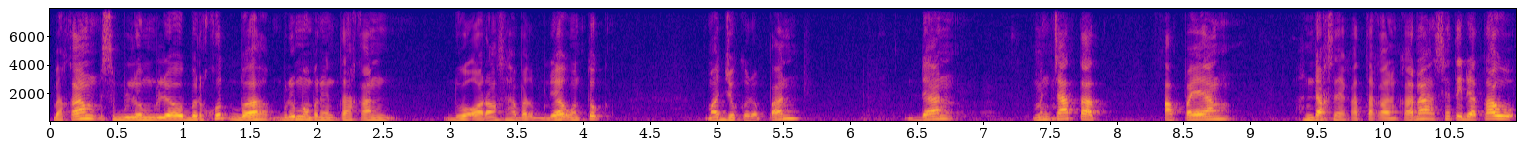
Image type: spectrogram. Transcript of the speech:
Bahkan sebelum beliau berkhutbah beliau memerintahkan dua orang sahabat beliau untuk maju ke depan dan mencatat apa yang hendak saya katakan. Karena saya tidak tahu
